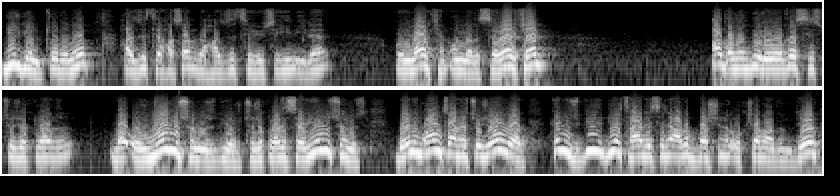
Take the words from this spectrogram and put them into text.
bir gün torunu Hazreti Hasan ve Hazreti Hüseyin ile oynarken, onları severken adamın biri orada siz çocuklarla oynuyor musunuz diyor. Çocukları seviyor musunuz? Benim 10 tane çocuğum var. Henüz bir, bir tanesini alıp başını okşamadım diyor.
